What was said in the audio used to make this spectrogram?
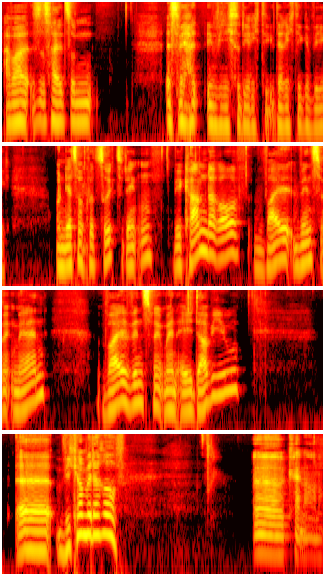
aber es ist halt so ein, es wäre halt irgendwie nicht so die richtige, der richtige Weg. Und jetzt mal kurz zurückzudenken. Wir kamen darauf, weil Vince McMahon, weil Vince McMahon AEW. Äh, wie kamen wir darauf? Äh, keine Ahnung.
